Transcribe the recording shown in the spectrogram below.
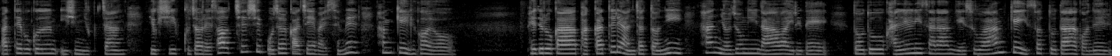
마태복음 26장 69절에서 75절까지의 말씀을 함께 읽어요. 베드로가 바깥 틀에 앉았더니 한 여종이 나와 이르되 너도 갈릴리 사람 예수와 함께 있었도다 하거늘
